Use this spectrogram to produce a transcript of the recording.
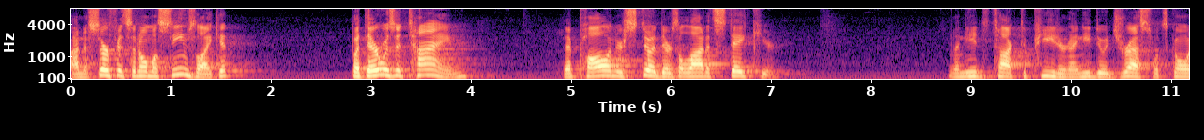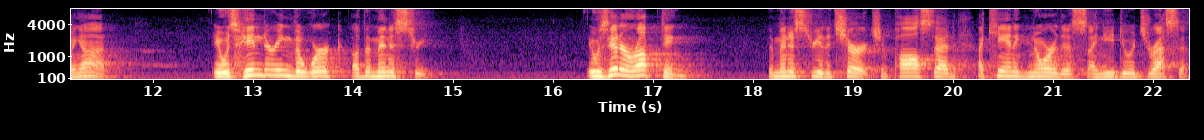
On the surface, it almost seems like it. But there was a time that Paul understood there's a lot at stake here. And I need to talk to Peter and I need to address what's going on. It was hindering the work of the ministry. It was interrupting the ministry of the church. And Paul said, I can't ignore this. I need to address it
